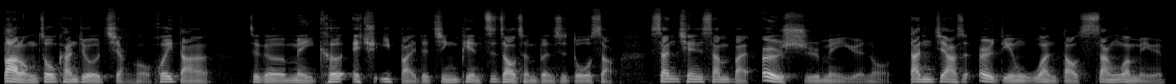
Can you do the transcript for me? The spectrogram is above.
霸龙周刊就有讲哦，辉达这个每颗 H 一百的晶片制造成本是多少？三千三百二十美元哦，单价是二点五万到三万美元，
